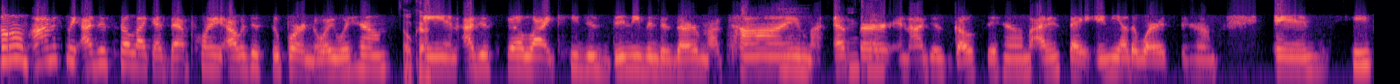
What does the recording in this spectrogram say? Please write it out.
Um, honestly, I just felt like at that point I was just super annoyed with him. Okay. And I just felt like he just didn't even deserve my time, my effort, okay. and I just ghosted him. I didn't say any other words to him. And he's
